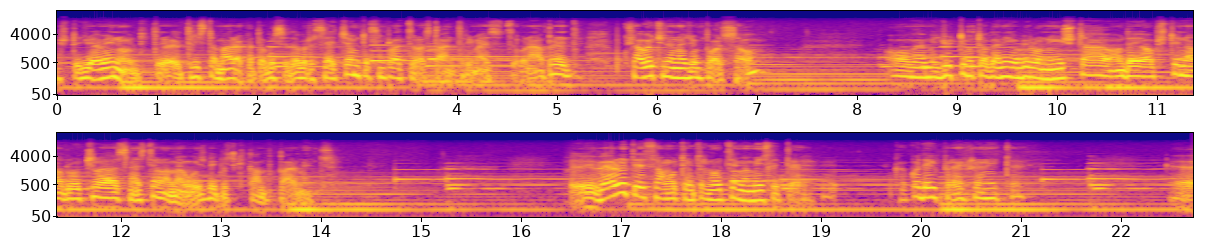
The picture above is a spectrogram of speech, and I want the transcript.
ušteđevinu od 300 maraka, toga se dobro sećam. To sam platila stan tri mjeseca unapred, pokušavajući da nađem posao. Međutim, od toga nije bilo ništa. Onda je opština odlučila, smestila me u izbjeglički kamp u Parmencu. E, Verujte, samo u tim trenucima mislite kako da ih prehranite. E,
